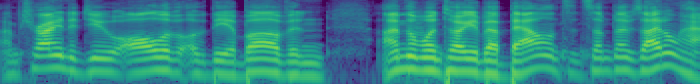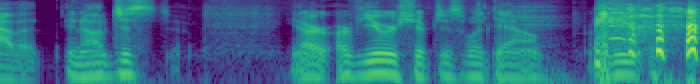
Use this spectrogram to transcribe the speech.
I'm trying to do all of, of the above, and I'm the one talking about balance, and sometimes I don't have it. You know, I'm just, you know, our, our viewership just went down. I mean,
